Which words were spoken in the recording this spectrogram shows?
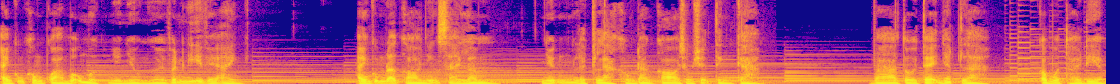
anh cũng không quá mẫu mực như nhiều người vẫn nghĩ về anh. Anh cũng đã có những sai lầm, những lệch lạc không đáng có trong chuyện tình cảm. Và tồi tệ nhất là, có một thời điểm,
